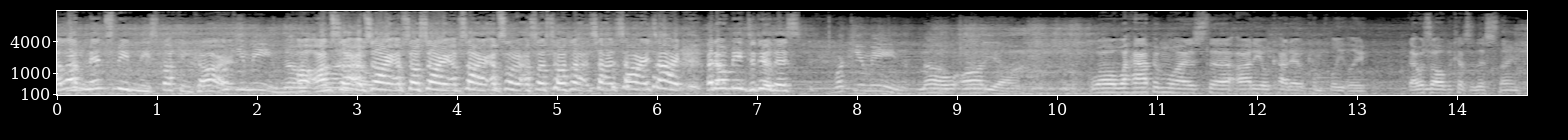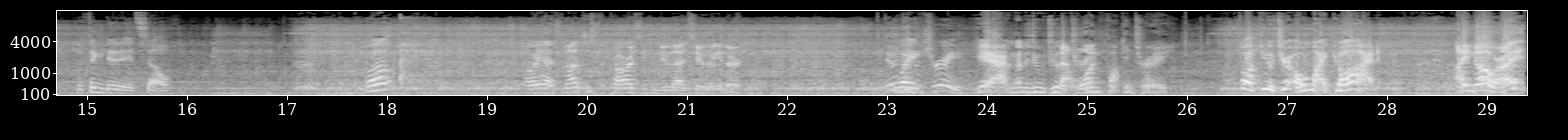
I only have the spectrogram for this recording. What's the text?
I love mincemeat in these fucking cars. What do you mean? No. Oh, I'm sorry. I'm sorry. I'm so sorry. I'm sorry. I'm sorry. I'm so so so so sorry. Sorry. I don't mean to do this. What do you mean? No audio. Well, what happened was the audio cut out completely. That was all because of this thing. The thing did it itself. Well, Oh, yeah, it's not just the cars you can do that to either. Dude, Wait. the tree. yeah, I'm gonna do to the That tree. one fucking tree. Fuck you, tree. Oh my god. I know, right?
